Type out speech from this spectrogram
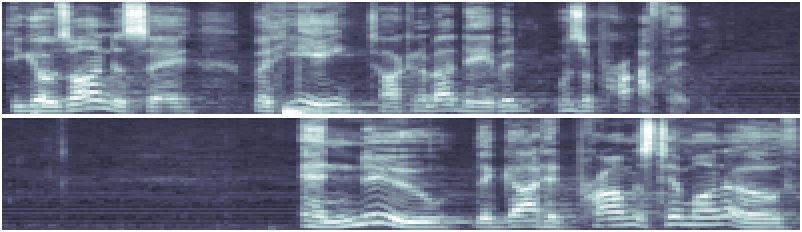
He goes on to say, but he, talking about David, was a prophet and knew that God had promised him on oath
